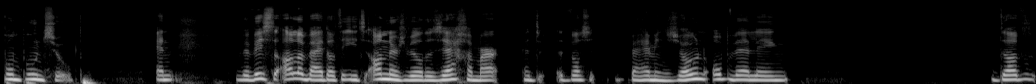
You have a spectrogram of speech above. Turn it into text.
pompoensoep. En we wisten allebei dat hij iets anders wilde zeggen, maar het, het was bij hem in zo'n opwelling dat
